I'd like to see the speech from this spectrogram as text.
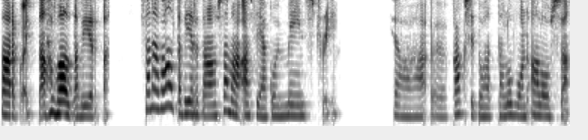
tarkoittaa, valtavirta? Sana valtavirta on sama asia kuin mainstream. Ja 2000-luvun alussa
